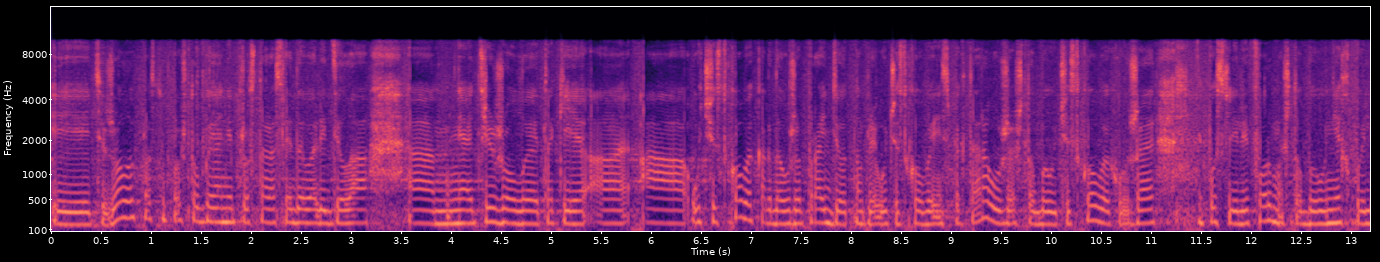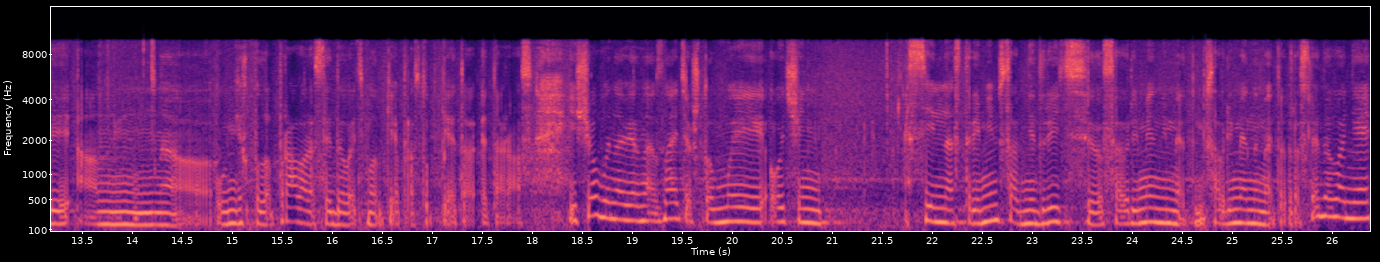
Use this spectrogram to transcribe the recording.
и тяжелых проступков, чтобы они просто расследовали дела а, тяжелые такие. А, а участковых, когда уже пройдет, например, участковые инспектора, уже чтобы участковых уже после реформы, чтобы у них были а, у них было право расследовать мелкие проступки. Это, это раз. Еще вы, наверное, знаете, что мы очень сильно стремимся внедрить современный метод, современный метод расследования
